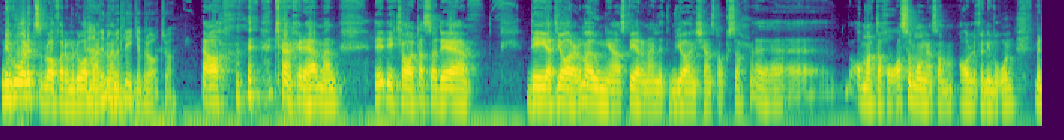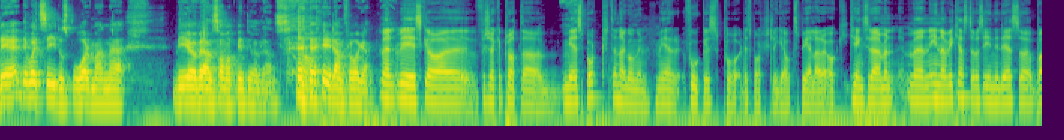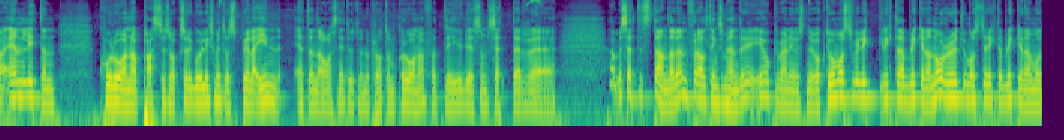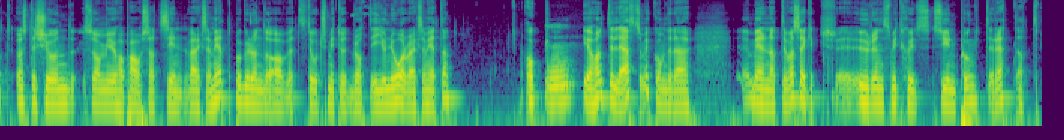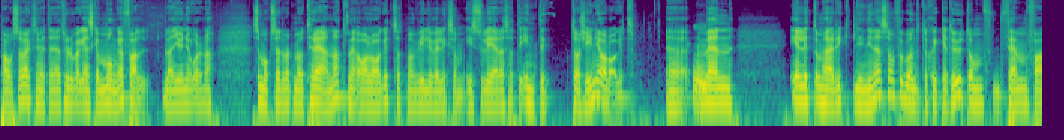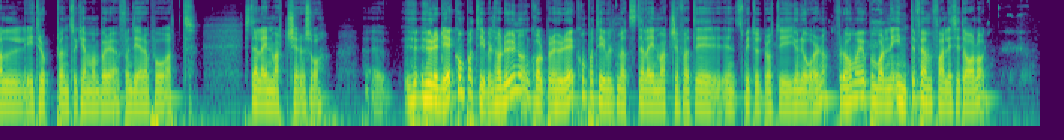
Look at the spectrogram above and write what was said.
Nu går det inte så bra för dem då. Det hade men, nog gått lika bra tror jag. Ja, kanske det. Men det, det, är klart, alltså det... Det är ju att göra de här unga spelarna en liten björntjänst också. Eh, om man inte har så många som håller för nivån. Men det, det var ett sidospår men eh, vi är överens om att vi inte är överens ja. i den frågan. Men vi ska eh, försöka prata mer sport den här gången. Mer fokus på det sportsliga och spelare och kring sådär. Men, men innan vi kastar oss in i det så bara en liten Corona-passus också, det går ju liksom inte att spela in ett enda avsnitt utan att prata om Corona för att det är ju det som sätter eh, ja, men sätter standarden för allting som händer i, i hockeyvärlden just nu. Och då måste vi rikta blickarna norrut, vi måste rikta blickarna mot Östersund som ju har pausat sin verksamhet på grund av ett stort smittoutbrott i juniorverksamheten. Och mm. jag har inte läst så mycket om det där Mer än att det var säkert ur en smittskyddssynpunkt rätt att pausa verksamheten. Jag tror det var ganska många fall bland juniorerna Som också hade varit med och tränat med A-laget så att man ville väl liksom isolera så att det inte tar sig in i A-laget. Mm. Men Enligt de här riktlinjerna som förbundet har skickat ut om fem fall i truppen så kan man börja fundera på att ställa in matcher och så eh, hur är det kompatibelt? Har du någon koll på det? Hur är det kompatibelt med att ställa in matcher för att det är ett smittutbrott i juniorerna? För då har man ju uppenbarligen inte fem fall i sitt A-lag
